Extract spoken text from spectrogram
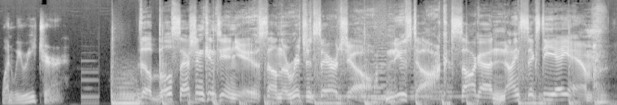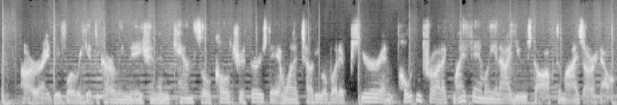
when we return. The bull session continues on the Richard Syrett Show. News Talk, Sauga 960 AM. All right, before we get to Karlene Nation and Cancel Culture Thursday, I want to tell you about a pure and potent product my family and I use to optimize our health.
